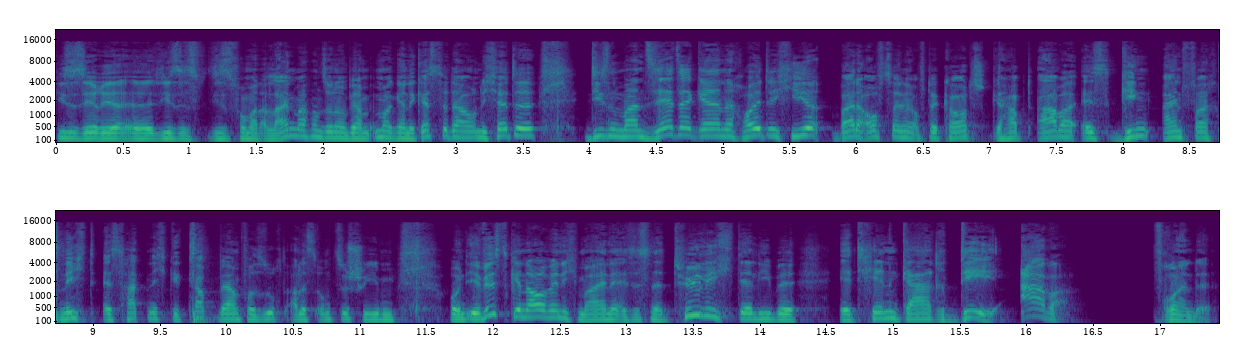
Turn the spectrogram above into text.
diese Serie, äh, dieses, dieses Format allein machen, sondern wir haben immer gerne Gäste da und ich hätte diesen Mann sehr, sehr gerne heute hier bei der Aufzeichnung auf der Couch gehabt, aber es ging einfach nicht. Es hat nicht geklappt. Wir haben versucht, alles umzuschieben. Und ihr wisst genau, wen ich meine. Es ist natürlich der liebe Etienne Gardet. Aber, Freunde,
